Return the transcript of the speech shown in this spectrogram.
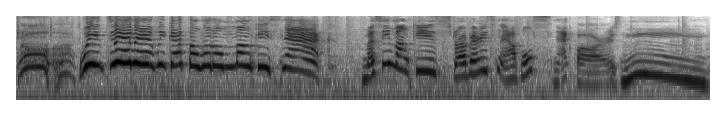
we did it! We got the little monkey snack! Messy monkeys, strawberries and apples, snack bars. Mmm.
